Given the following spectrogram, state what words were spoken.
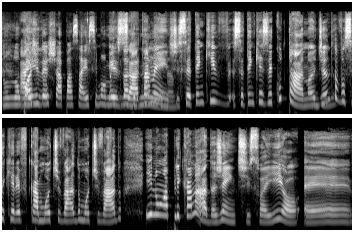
Não, não Aí- pode deixar passar esse momento da adrenalina. Uhum. Exatamente. Você tem que você tem que executar. Não adianta você querer ficar motivado, motivado e não aplicar nada, gente. Isso aí, ó, é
